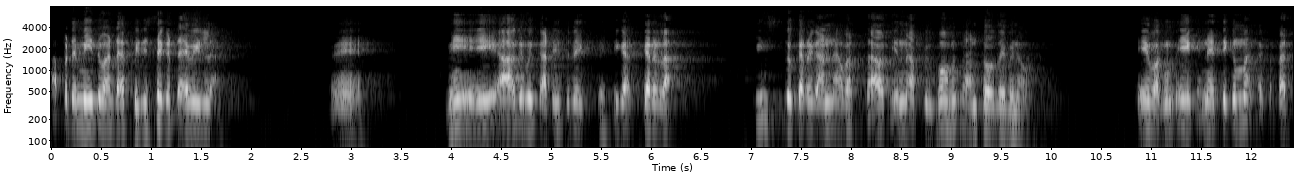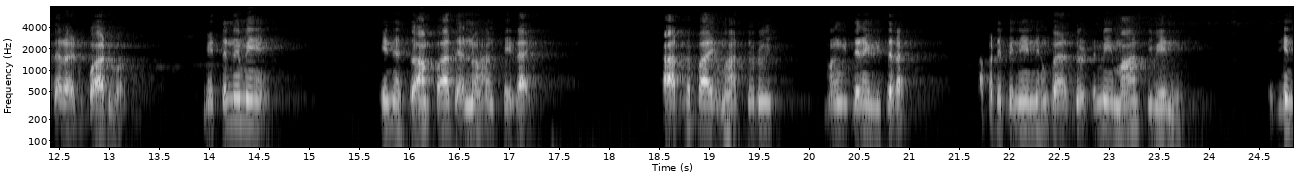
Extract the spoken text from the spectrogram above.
අපිට මීට වඩා පිරිසකට ඇවිල්ලා මේ මේ ආගමික කටයුතු ටිකක් කරලා පිස්සු කරගන්න අවස්ථාවක් තියෙන අපි බොහොම සන්තෝෂ වෙනවා. ඒ වගේ මේක නැතිකම එක පැත්තකට පාඩුවක්. මෙතන මේ එන ස්වාම්පාදයන් වහන්සේලායි කාර්යපායි මහතුරුයි මං හිතන විතරක් අපිට පෙනෙන්නේ හුඟක් දුරට මේ මාන්ති වෙන්නේ. ඉතින්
